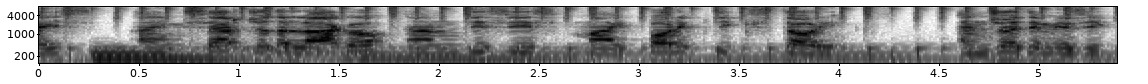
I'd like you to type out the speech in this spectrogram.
Guys, I'm Sergio Del Lago and this is my Polyptych story. Enjoy the music.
